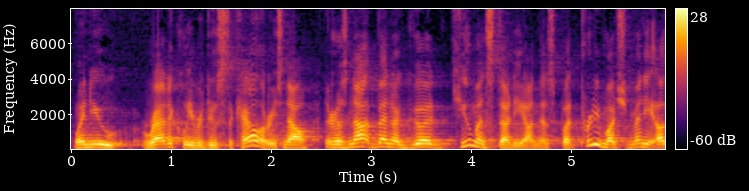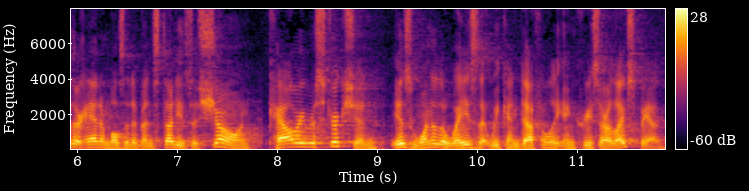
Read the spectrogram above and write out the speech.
when you radically reduce the calories. Now, there has not been a good human study on this, but pretty much many other animals that have been studied have shown calorie restriction is one of the ways that we can definitely increase our lifespan.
